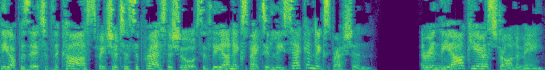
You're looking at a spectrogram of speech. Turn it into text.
the opposite of the casts which are to suppress the shorts of the unexpectedly second expression, are in the archaeoastronomy,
